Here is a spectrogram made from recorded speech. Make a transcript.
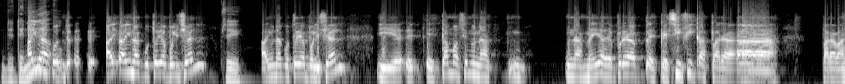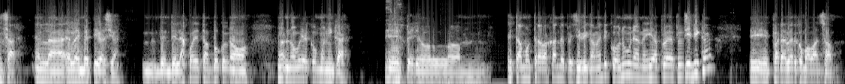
detenida. ¿Hay hay una custodia policial? Sí. Hay una custodia policial y eh, eh, estamos haciendo unas, unas medidas de prueba específicas para, para avanzar en la, en la investigación, de, las cuales tampoco no, no, voy a comunicar. Eh, pero um, estamos trabajando específicamente con una medida de prueba específica para ver cómo avanzamos.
